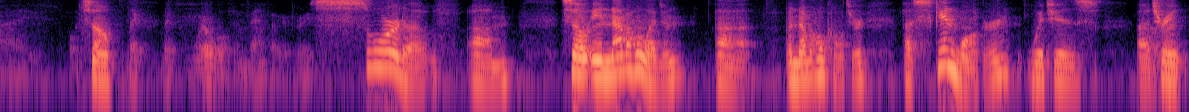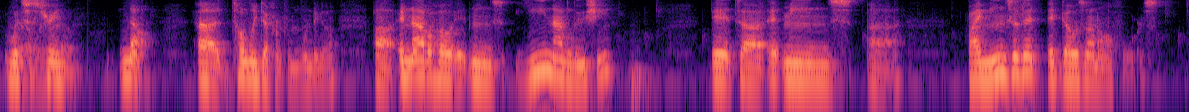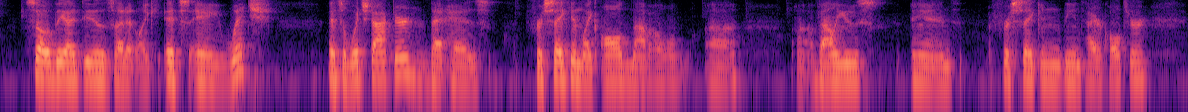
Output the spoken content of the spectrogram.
So Like like werewolf and vampires, right? sort of. Um, so in Navajo legend, uh, a Navajo culture, a skinwalker, which is uh, trained, which is trained. No, uh, totally different from Wendigo. Uh, in Navajo, it means yee naaldlooshii. It uh, it means uh, by means of it, it goes on all fours. So the idea is that it like it's a witch, it's a witch doctor that has forsaken like all Navajo uh, uh, values and forsaken the entire culture,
